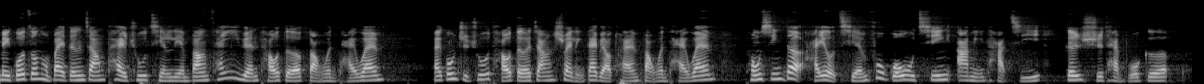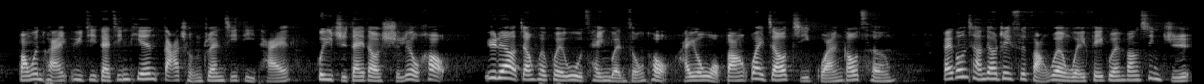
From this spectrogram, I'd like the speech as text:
美国总统拜登将派出前联邦参议员陶德访问台湾。白宫指出，陶德将率领代表团访问台湾，同行的还有前副国务卿阿米塔吉跟史坦伯格。访问团预计在今天搭乘专机抵台，会一直待到十六号。预料将会会晤蔡英文总统，还有我方外交及国安高层。白宫强调，这次访问为非官方性质。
